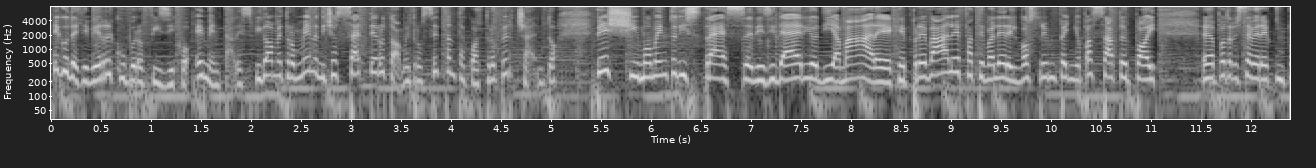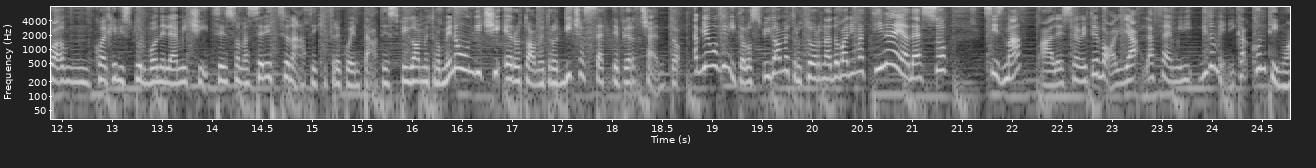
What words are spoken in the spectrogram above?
e godetevi il recupero fisico e mentale. Sfigometro meno 17, rotometro 74%. Pesci, momento di stress, desiderio di amare che prevale, fate valere il vostro impegno passato e poi eh, potreste avere un po' mh, qualche disturbo nelle amicizie. Insomma, selezionate chi frequentate. Sfigometro meno 11 e rotometro 17%. Abbiamo finito, lo sfigometro torna domani mattina e adesso Sisma, Ale, se avete voglia, la Family di domenica continua.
